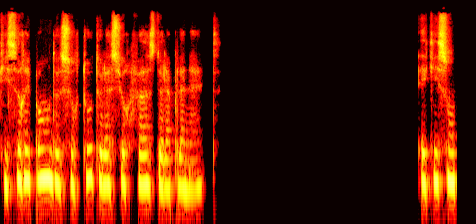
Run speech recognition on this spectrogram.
qui se répandent sur toute la surface de la planète et qui sont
